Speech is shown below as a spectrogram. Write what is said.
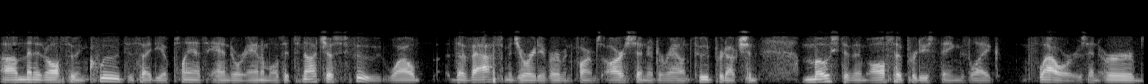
Um, then it also includes this idea of plants and/or animals. It's not just food. While the vast majority of urban farms are centered around food production, most of them also produce things like flowers and herbs,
